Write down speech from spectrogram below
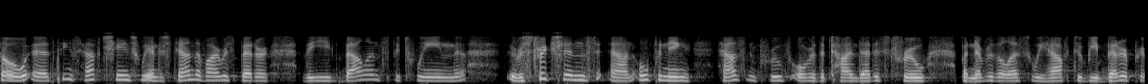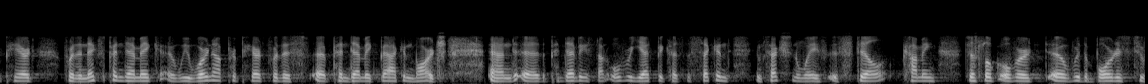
So things have changed change. We understand the virus better. The balance between restrictions and opening has improved over the time. That is true. But nevertheless, we have to be better prepared for the next pandemic. Uh, we were not prepared for this uh, pandemic back in March. And uh, the pandemic is not over yet because the second infection wave is still coming. Just look over, over the borders to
